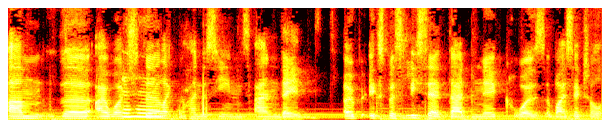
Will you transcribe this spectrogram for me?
Um, the I watched the Mhm. like behind the scenes, and they explicitly said that Nick was a bisexual,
